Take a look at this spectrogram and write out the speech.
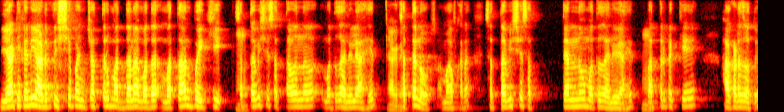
या ठिकाणी अडतीसशे पंच्याहत्तर मतदाना मत- मतांपैकी सत्तावीसशे सत्तावन्न मतं झालेली आहेत. सत्त्याण्णव माफ करा. सत्तावीसशे सत्त्याण्णव मतं झालेली आहेत. बहात्तर टक्के हा आकडा जातोय.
